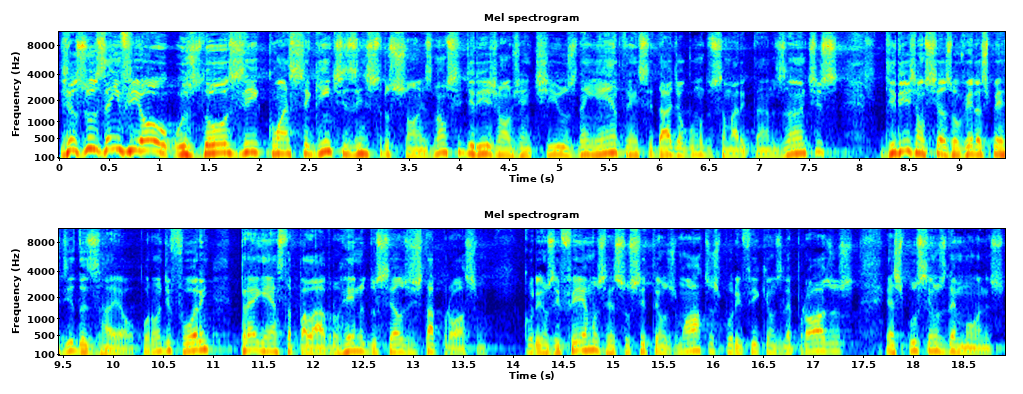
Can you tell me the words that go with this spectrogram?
Jesus enviou os doze com as seguintes instruções: Não se dirijam aos gentios, nem entrem em cidade alguma dos samaritanos. Antes, dirijam-se às ovelhas perdidas de Israel. Por onde forem, preguem esta palavra: O reino dos céus está próximo. Curem os enfermos, ressuscitem os mortos, purifiquem os leprosos, expulsem os demônios.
